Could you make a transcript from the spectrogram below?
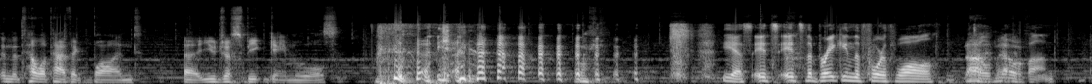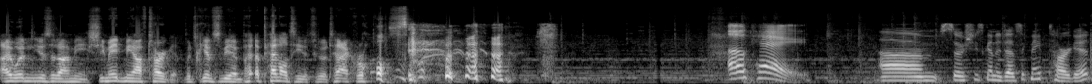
in the telepathic bond, uh, you just speak game rules. yes, it's it's the breaking the fourth wall Ah, telepathic no. bond. I wouldn't use it on me. She made me off target, which gives me a, a penalty to attack rolls. Okay. Um, so she's going to designate target.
